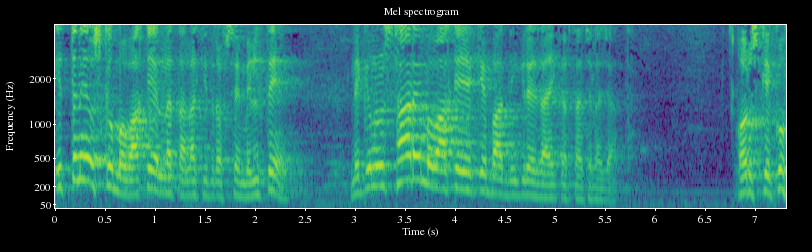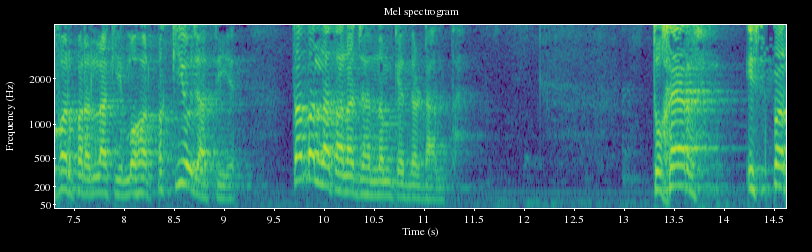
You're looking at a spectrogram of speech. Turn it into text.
اتنے اس کو مواقع اللہ تعالیٰ کی طرف سے ملتے ہیں، لیکن ان سارے مواقع کے بعد دیگرے ضائع کرتا چلا جاتا۔ اور اس کے کفر پر اللہ کی مہر پکی ہو جاتی ہے، تب اللہ تعالیٰ جہنم کے اندر ڈالتا ہے۔ تو خیر، اس پر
